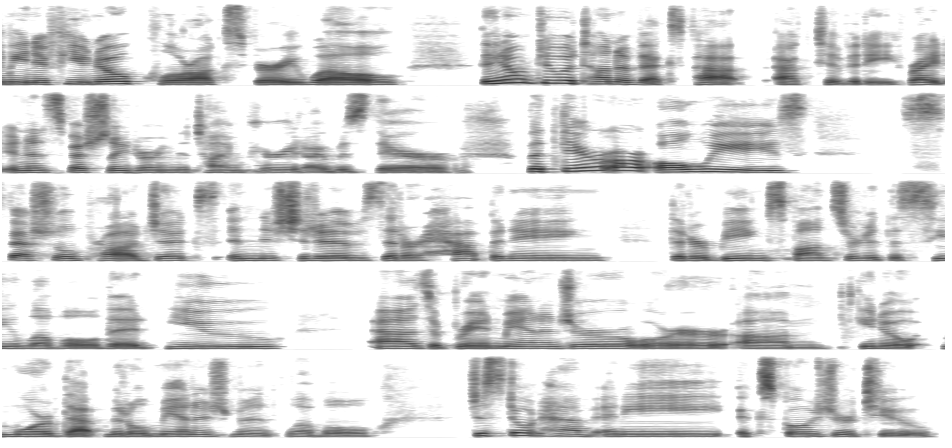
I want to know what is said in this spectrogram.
I mean if you know clorox very well they don't do a ton of expat activity, right? And especially during the time period I was there. But there are always special projects, initiatives that are happening that are being sponsored at the C level that you as a brand manager or um, you know more of that middle management level just don't have any exposure to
